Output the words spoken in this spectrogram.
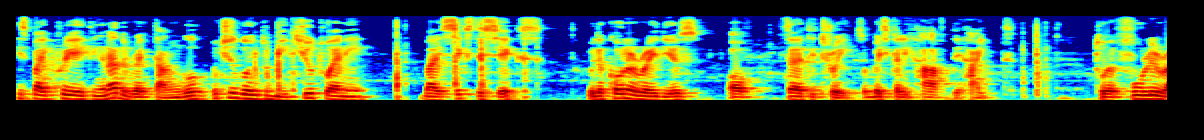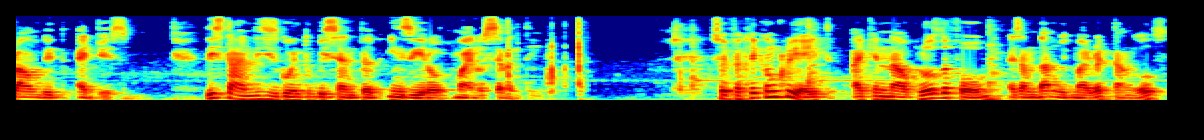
is by creating another rectangle which is going to be 220 by 66 with a corner radius of 33 so basically half the height to a fully rounded edges. This time this is going to be centered in 0 minus 17 so if I click on create I can now close the form as I'm done with my rectangles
